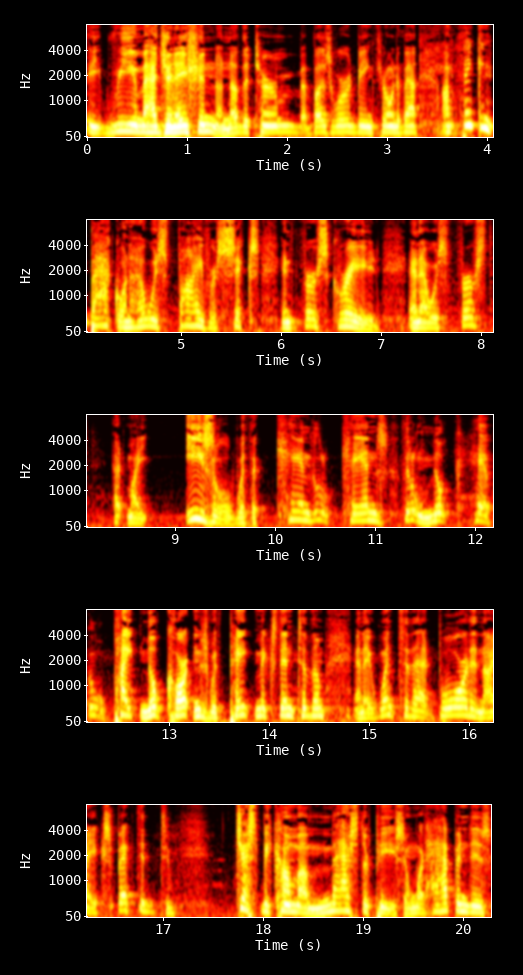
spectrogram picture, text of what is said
reimagination, another term, buzzword being thrown about. I'm thinking back when I was five or six in first grade, and I was first at my easel with a can, little cans, little milk, little pint milk cartons with paint mixed into them, and I went to that board, and I expected to just become a masterpiece. And what happened is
